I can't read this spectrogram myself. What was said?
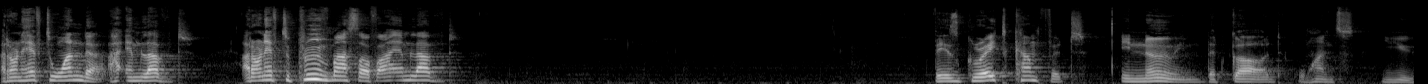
I don't have to wonder, I am loved. I don't have to prove myself, I am loved. There is great comfort in knowing that God wants you.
